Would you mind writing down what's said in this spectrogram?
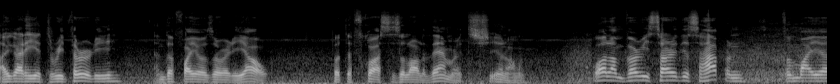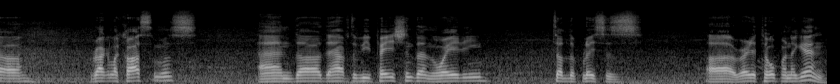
I got here at 3:30 and the fire was already out. But of course, there's a lot of damage, you know. Well, I'm very sorry this happened for my uh, regular customers, and uh, they have to be patient and waiting till the place is uh, ready to open again.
